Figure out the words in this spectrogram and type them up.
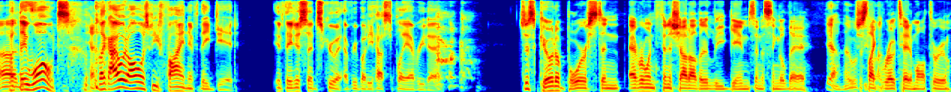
but they won't. like I would almost be fine if they did. If they just said screw it, everybody has to play every day. Just go to Borst and everyone finish out all their league games in a single day. Yeah, that would Just be like fun. rotate them all through.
